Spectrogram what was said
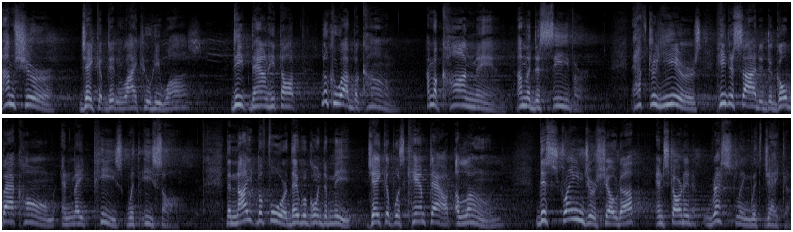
I'm sure Jacob didn't like who he was. Deep down, he thought, Look who I've become. I'm a con man, I'm a deceiver. After years, he decided to go back home and make peace with Esau. The night before they were going to meet, Jacob was camped out alone. This stranger showed up and started wrestling with Jacob.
